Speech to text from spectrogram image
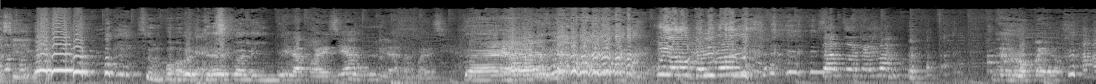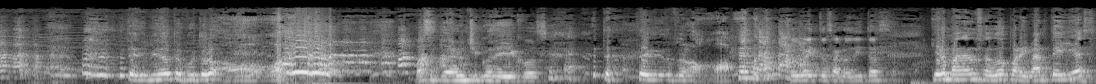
así. Su de Solín, Y la aparecía y la desaparecía. ¡Cuidado, Calimán! Salsa, Calimán. Del ropero. Te adivino tu futuro. Oh, Vas a tener un chico de hijos. te adivino tu futuro. Oh. Tú, güey, tus saluditos. Quiero mandar un saludo para Iván Telles,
